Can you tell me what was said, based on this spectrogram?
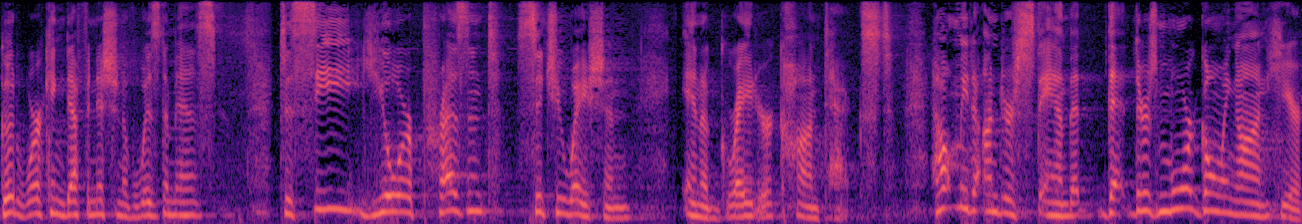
good working definition of wisdom is? To see your present situation in a greater context. Help me to understand that, that there's more going on here.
